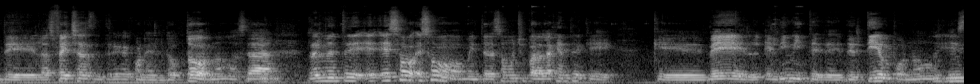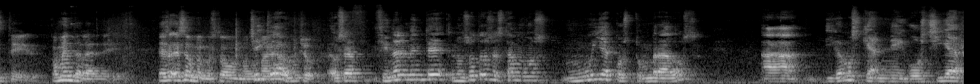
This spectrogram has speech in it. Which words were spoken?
de, las fechas de entrega con el doctor, ¿no? O sea, realmente e, eso, eso me interesó mucho para la gente que, que ve el límite del tiempo, ¿no? y este, coméntala. Eso, eso, me gustó, me, sí, claro. mucho. O sea, finalmente nosotros estamos muy acostumbrados a, digamos que a negociar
